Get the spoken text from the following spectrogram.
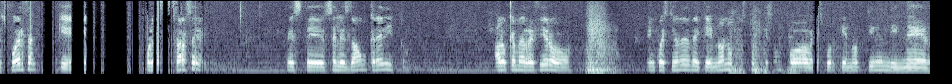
esfuerzan que por esforzarse este se les da un crédito. A lo que me refiero en cuestiones de que no no es porque son pobres porque no tienen dinero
